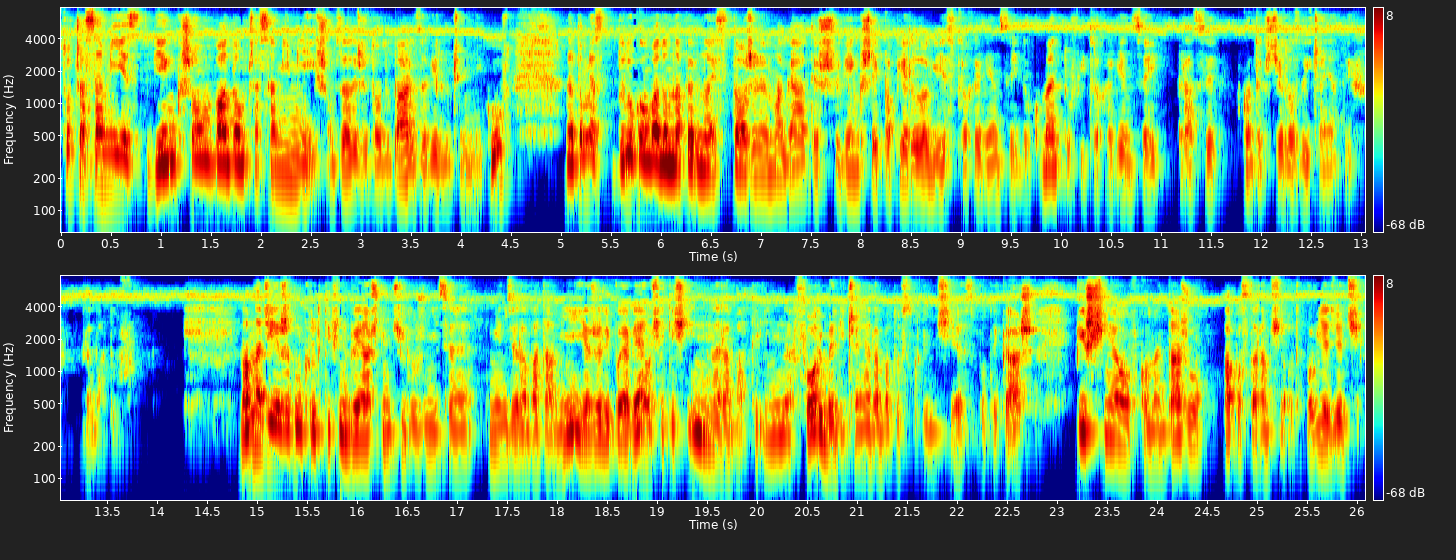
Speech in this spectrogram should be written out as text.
co czasami jest większą wadą, czasami mniejszą. Zależy to od bardzo wielu czynników. Natomiast drugą wadą na pewno jest to, że wymaga też większej papierologii, jest trochę więcej dokumentów i trochę więcej pracy w kontekście rozliczenia tych rabatów. Mam nadzieję, że ten krótki film wyjaśnił Ci różnice między rabatami. Jeżeli pojawiają się jakieś inne rabaty, inne formy liczenia rabatów, z którymi się spotykasz, pisz śmiało w komentarzu, a postaram się odpowiedzieć,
